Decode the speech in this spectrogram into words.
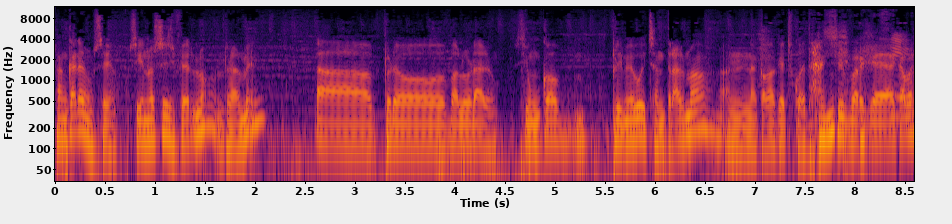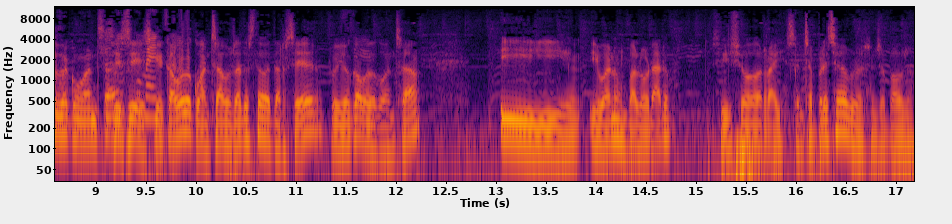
encara no ho sé, o sigui, no sé si fer-lo realment uh, però valorar-ho si un cop primer vull centrar-me en acabar aquests 4 anys Sí, perquè Sí. acabes de començar. Sí, sí, és que Comença. acabo de començar. Vosaltres esteu a tercer, però jo acabo de començar. I, i bueno, valorar-ho. Sí, això, rai, sense pressa, però sense pausa.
